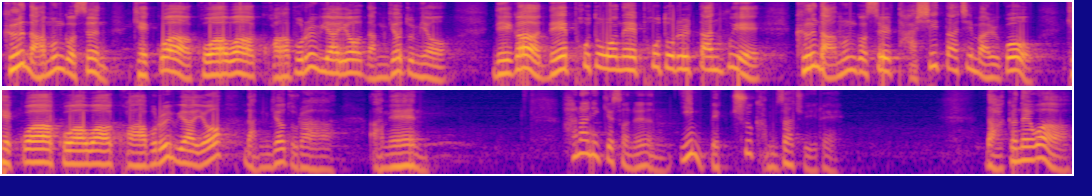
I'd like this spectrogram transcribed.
그 남은 것은 객과 고아와 과부를 위하여 남겨두며 내가 내 포도원의 포도를 딴 후에 그 남은 것을 다시 따지 말고 객과 고아와 과부를 위하여 남겨두라. 아멘. 하나님께서는 이 맥주 감사주일에 나그네와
